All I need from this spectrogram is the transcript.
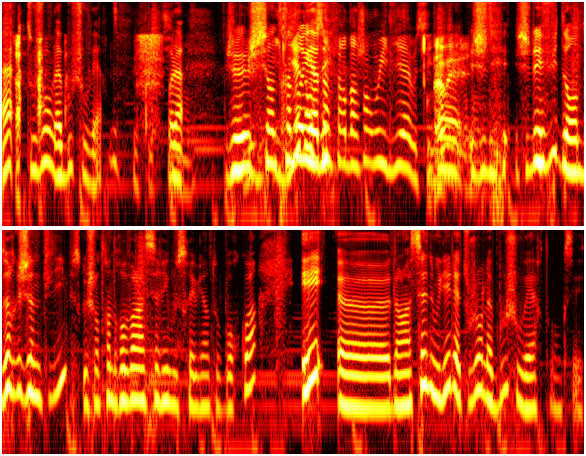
a toujours la bouche ouverte. Voilà. Je, je suis en Il train y de dans regarder. surfeur d'argent oui il y est aussi. Bah. Ouais, je l'ai- je l'ai vu dans Dirk Gently parce que je suis en train de revoir la série. Vous saurez bientôt pourquoi. Et euh, dans la scène où il est, il a toujours la bouche ouverte. Donc c'est.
